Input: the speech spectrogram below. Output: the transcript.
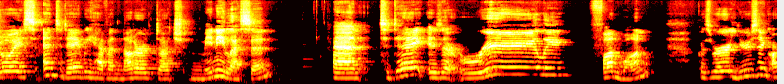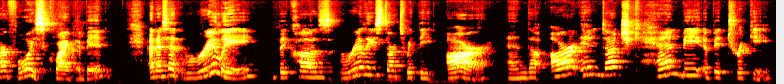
Joyce, and today we have another Dutch mini lesson. And today is a really fun one because we're using our voice quite a bit. And I said really because really starts with the R, and the R in Dutch can be a bit tricky.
